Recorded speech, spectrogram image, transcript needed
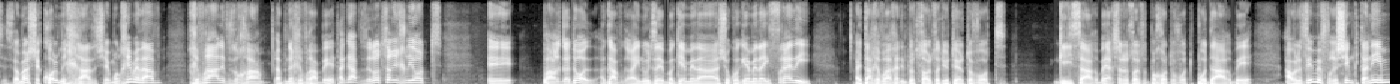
זה אומר שכל מכרז שהם הולכים אליו, חברה א' זוכה על פני חברה ב'. אגב, זה לא צריך להיות... אה, פער גדול. אגב, ראינו את זה בגמל, שוק הגמל הישראלי. הייתה חברה אחת עם תוצאות קצת יותר טובות. גייסה הרבה, עכשיו יוצאות קצת פחות טובות, פודה הרבה, אבל לפעמים הפרשים קטנים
